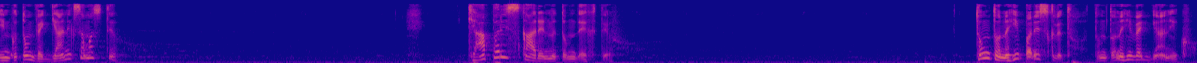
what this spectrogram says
इनको तुम वैज्ञानिक समझते हो? क्या परिष्कार इनमें तुम देखते हो? तुम तो नहीं परिष्कृत हो, तुम तो नहीं वैज्ञानिक हो।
